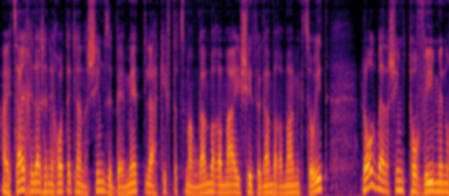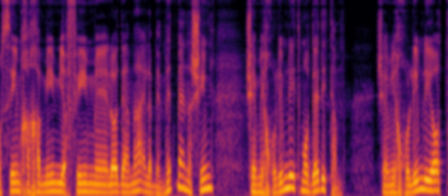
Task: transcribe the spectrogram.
העצה היחידה שאני יכול לתת לאנשים זה באמת להקיף את עצמם, גם ברמה האישית וגם ברמה המקצועית, לא רק באנשים טובים, מנוסים, חכמים, יפים, אה, לא יודע מה, אלא באמת באנשים שהם יכולים להתמודד איתם. שהם יכולים להיות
